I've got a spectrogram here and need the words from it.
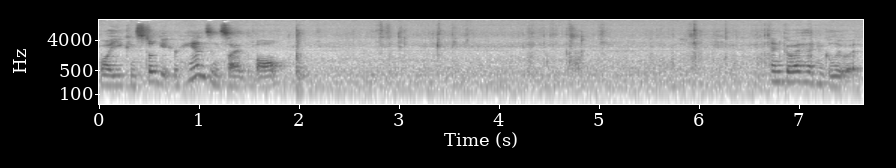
while you can still get your hands inside the ball and go ahead and glue it.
